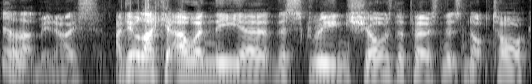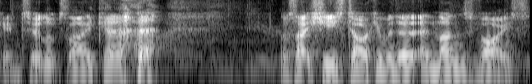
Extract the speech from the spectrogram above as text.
No, that'd be nice. I do like it how when the uh, the screen shows the person that's not talking, so it looks like uh, looks like she's talking with a, a man's voice.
